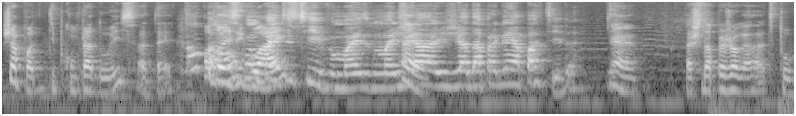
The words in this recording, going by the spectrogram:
já pode, tipo, comprar dois até. Não Ou dois iguais. competitivo, mas, mas É. já, já dá pra ganhar a partida. É, acho que dá pra jogar, tipo.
